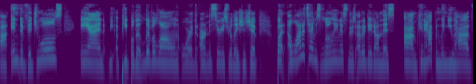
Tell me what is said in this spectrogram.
uh, individuals and be, uh, people that live alone or that aren't in a serious relationship. But a lot of times, loneliness and there's other data on this um, can happen when you have,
